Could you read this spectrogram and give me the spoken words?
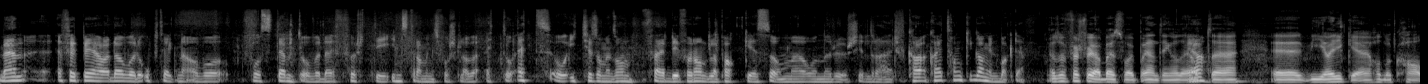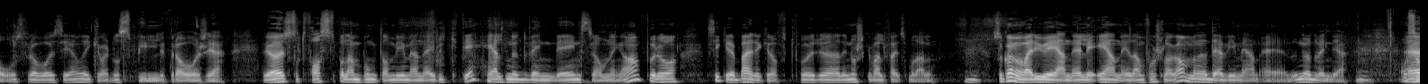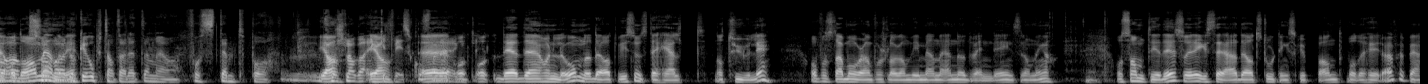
Men Frp har da vært opptatt av å få stemt over de 40 innstrammingsforslagene ett og ett, og ikke som en sånn ferdig forhandla pakke som Ånerud skildrer her. Hva, hva, er tankegangen bak det? Altså, først vil jeg bare svare på én ting, og det er ja. at eh, vi har ikke hatt noe kaos fra vår side. Det har ikke vært noe spill fra vår side. Vi har stått fast på de punktene vi mener er riktige, helt nødvendige innstramninger for å sikre bærekraft for eh, den norske velferdsmodellen. Så kan man være uenig eller enig i de forslagene, men det er det vi mener er det nødvendige. Mm. Og så, eh, og så var dere opptatt av dette med å få stemt på ja, forslagene enkeltvis. Hvorfor det, eh, egentlig? Og, det det handler om, det det at vi syns det er helt naturlig å få stemme over de forslagene vi mener er nødvendige innstramninger. Mm. Og Samtidig så registrerer jeg det at stortingsgruppene til både Høyre og Frp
